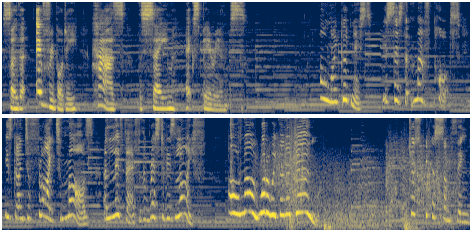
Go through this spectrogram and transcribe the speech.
so that everybody has the same experience. Oh my goodness, it says that Matt Potts is going to fly to Mars and live there for the rest of his life. Oh no, what are we going to do? Just because something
